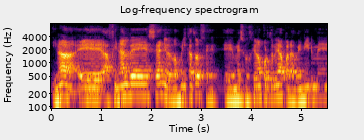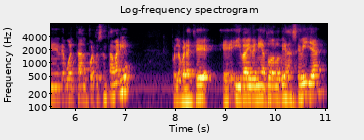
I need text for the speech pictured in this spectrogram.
y nada, eh, a final de ese año, de 2014, eh, me surgió una oportunidad para venirme de vuelta al puerto de Santa María. Pues la verdad es que eh, iba y venía todos los días a Sevilla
